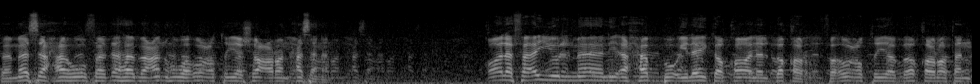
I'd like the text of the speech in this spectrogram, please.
فمسحه فذهب عنه وأعطي شعرا حسنا. قال فأي المال أحب إليك؟ قال البقر. فأعطي بقرة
